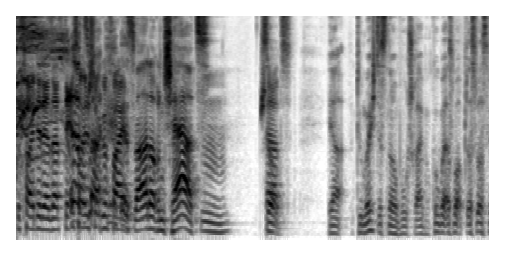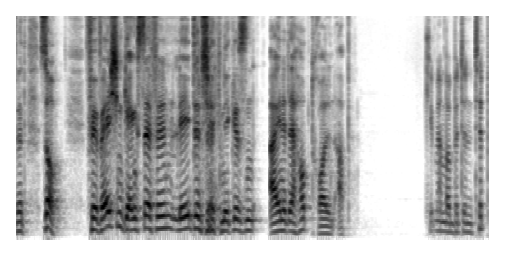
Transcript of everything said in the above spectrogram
Ist heute der Satz, der ist heute war, schon gefallen. Es war doch ein Scherz. Scherz. Ja, du möchtest noch ein Buch schreiben. Gucken wir erstmal, ob das was wird. So, für welchen Gangsterfilm lehnte Jack Nicholson eine der Hauptrollen ab? Gib mir mal bitte einen Tipp.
